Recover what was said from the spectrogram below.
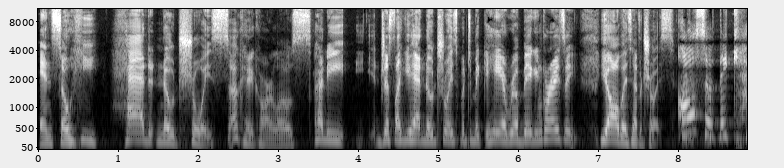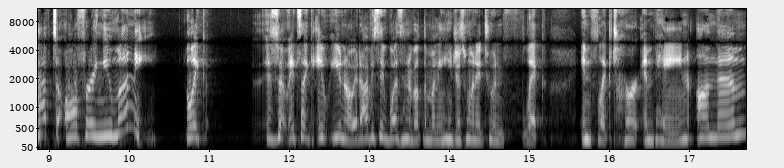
And so he had no choice. Okay, Carlos. Honey, just like you had no choice but to make your hair real big and crazy, you always have a choice. Also, they kept offering you money. Like, so it's like, it, you know, it obviously wasn't about the money. He just wanted to inflict inflict hurt and pain on them.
